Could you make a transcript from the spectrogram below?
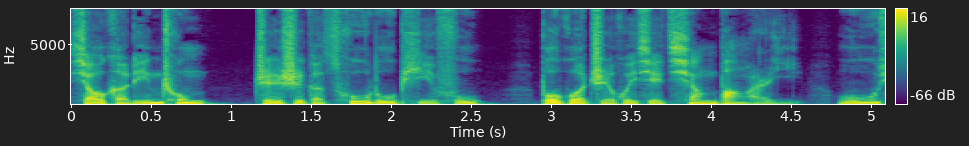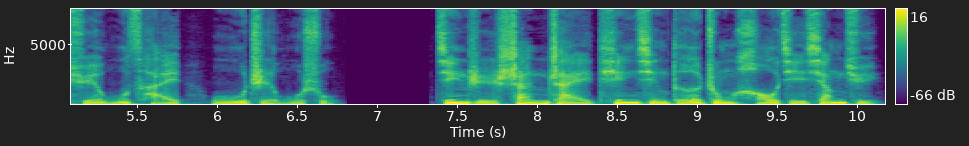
小可林冲只是个粗鲁匹夫，不过只会些枪棒而已，无学无才，无智无术。今日山寨天幸得众豪杰相聚，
